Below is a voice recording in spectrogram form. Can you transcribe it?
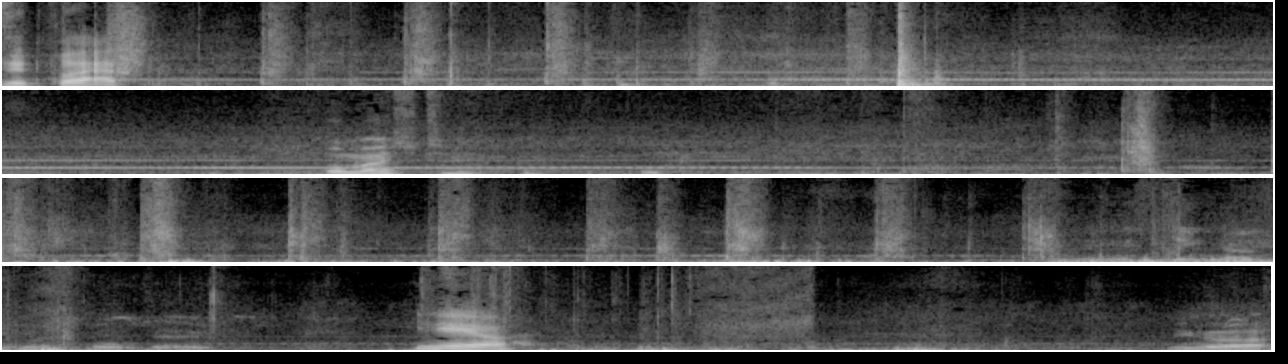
Is it flat? Almost. Yeah. You got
